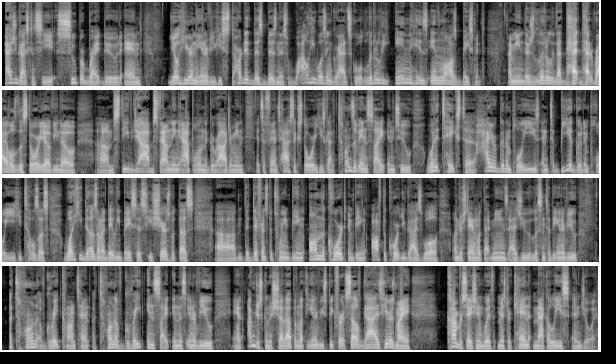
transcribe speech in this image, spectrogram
as you guys can see, super bright dude. And You'll hear in the interview, he started this business while he was in grad school, literally in his in law's basement. I mean, there's literally that that that rivals the story of you know um, Steve Jobs founding Apple in the garage. I mean, it's a fantastic story. He's got tons of insight into what it takes to hire good employees and to be a good employee. He tells us what he does on a daily basis. He shares with us uh, the difference between being on the court and being off the court. You guys will understand what that means as you listen to the interview a ton of great content, a ton of great insight in this interview. And I'm just going to shut up and let the interview speak for itself. Guys, here is my conversation with Mr. Ken MacAleese. Enjoy.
